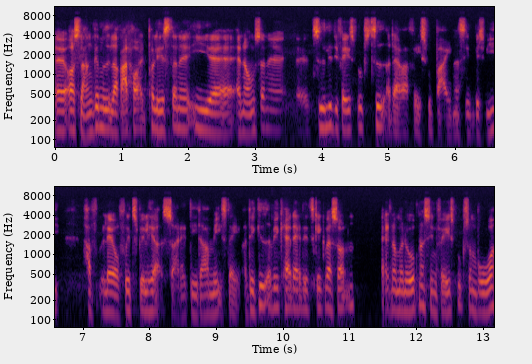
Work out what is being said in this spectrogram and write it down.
øh, og slankemidler ret højt på listerne i øh, annoncerne øh, tidligt i Facebooks tid, og der var Facebook bare ind og sige, hvis vi har lavet frit spil her, så er det det, der er mest af. Og det gider vi ikke have det, det skal ikke være sådan, at når man åbner sin Facebook som bruger,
